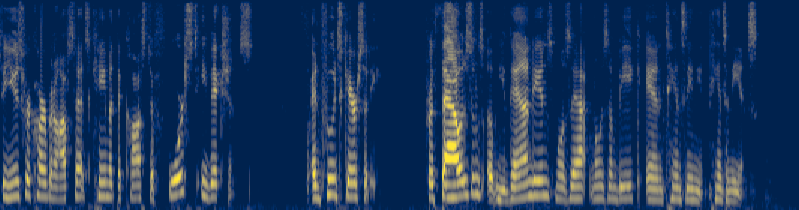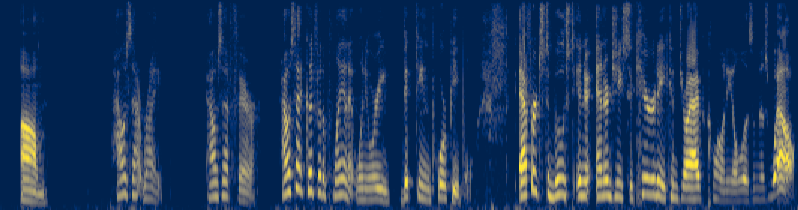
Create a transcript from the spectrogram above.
to use for carbon offsets came at the cost of forced evictions and food scarcity for thousands of Ugandans, Mozambique, and Tanzanians. Um, how is that right? How is that fair? How is that good for the planet when you're evicting poor people? Efforts to boost energy security can drive colonialism as well.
